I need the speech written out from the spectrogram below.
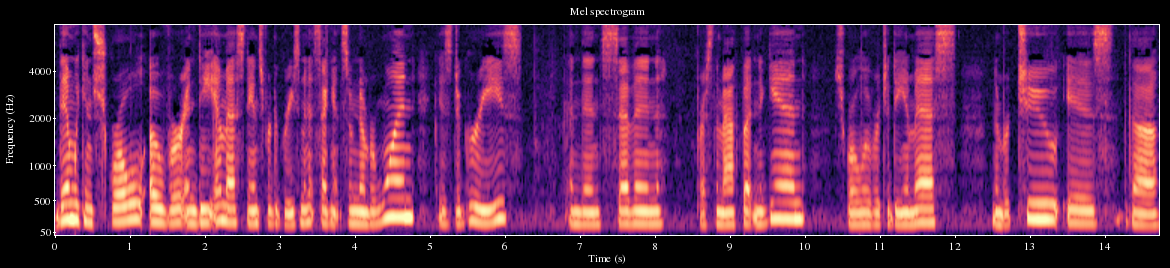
Then we can scroll over, and DMS stands for degrees, minutes, seconds. So number one is degrees, and then seven, press the math button again, scroll over to DMS. Number two is the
